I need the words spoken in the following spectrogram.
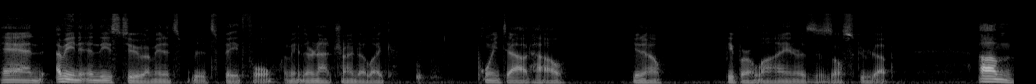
And I mean, in these two, I mean, it's it's faithful. I mean, they're not trying to like point out how, you know, people are lying or this is all screwed up. Um,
